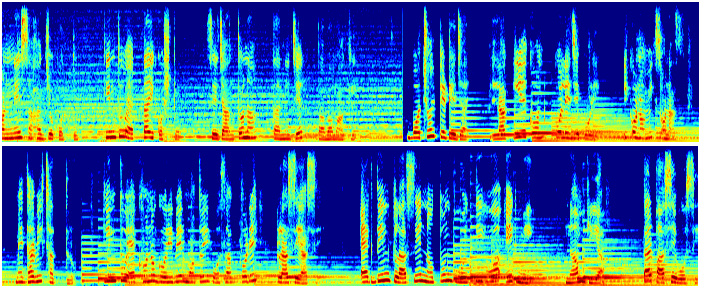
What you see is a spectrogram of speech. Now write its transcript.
অন্যের সাহায্য করত, কিন্তু একটাই কষ্ট, সে জানতো না তার নিজের বাবা মাকে বছর কেটে যায়। লাকি এখন কলেজে পড়ে। ইকোনমিক্স অনার্স মেধাবী ছাত্র। কিন্তু এখনও গরিবের মতোই পোশাক পরে ক্লাসে আসে। একদিন ক্লাসে নতুন ভর্তি হওয়া এক মেয়ে নাম রিয়া। তার পাশে বসে।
